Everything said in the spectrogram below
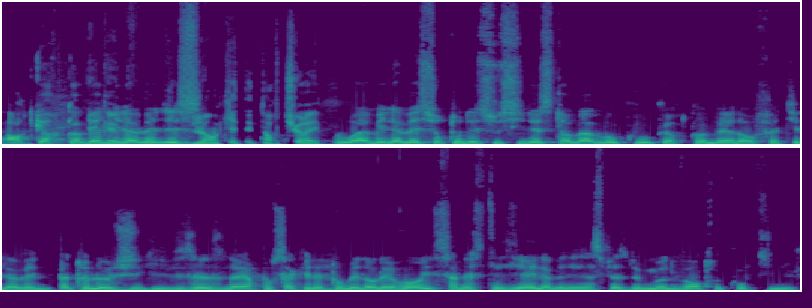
Alors Kurt Cobain, il, il avait des gens qui étaient torturés. Ouais, mais il avait surtout des soucis d'estomac, beaucoup. Kurt Cobain, en fait, il avait une pathologie qui faisait, c'est d'ailleurs pour ça qu'il est tombé dans l'héros, il s'anesthésiait, il avait des espèces de maux de ventre continus.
